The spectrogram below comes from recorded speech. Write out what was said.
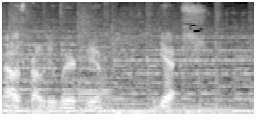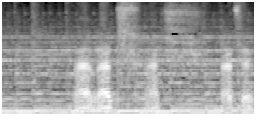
That was probably weird view. Yes. That, that's, that's, that's it.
